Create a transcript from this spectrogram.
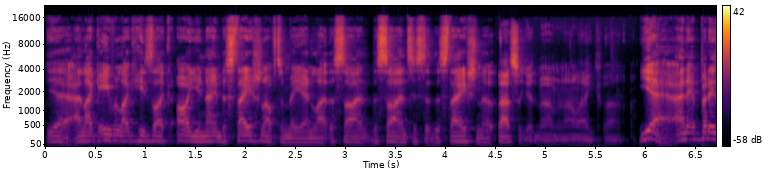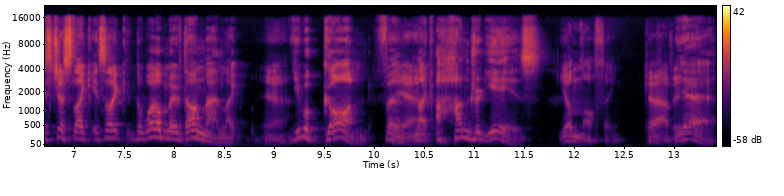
Yeah, and like even like he's like, oh, you named a station after me, and like the sci- the scientists at the station. Are, That's a good moment. I like that. yeah, and it, but it's just like it's like the world moved on, man. Like Yeah, you were gone for Yeah. like a hundred years. you're nothing. Get out of here. Yeah,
